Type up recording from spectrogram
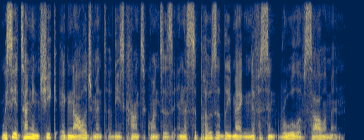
We see a tongue in cheek acknowledgement of these consequences in the supposedly magnificent rule of Solomon.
